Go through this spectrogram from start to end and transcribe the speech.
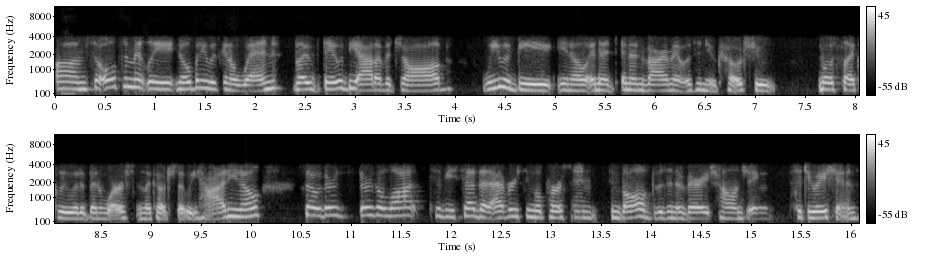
Um, so ultimately, nobody was going to win. Like, they would be out of a job. We would be, you know, in, a, in an environment with a new coach who most likely would have been worse than the coach that we had, you know? So there's there's a lot to be said that every single person involved was in a very challenging situation.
